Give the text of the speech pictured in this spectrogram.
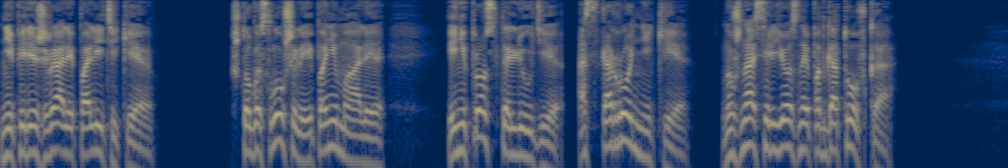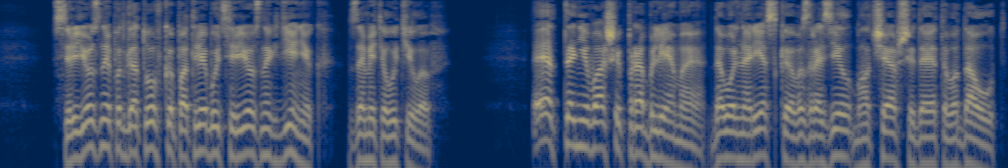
не пережрали политики, чтобы слушали и понимали, и не просто люди, а сторонники. Нужна серьезная подготовка. «Серьезная подготовка потребует серьезных денег», — заметил Утилов. «Это не ваши проблемы», — довольно резко возразил молчавший до этого Дауд.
